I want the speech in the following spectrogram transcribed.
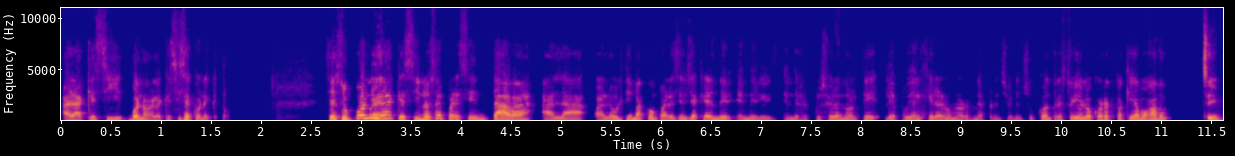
a la que sí, bueno, a la que sí se conectó. Se suponía Bueno. que si no se presentaba a la, a la última comparecencia que era en el, en, el, en el reclusorio norte, le podían girar una orden de aprehensión en su contra. ¿Estoy en lo correcto aquí, abogado? Sí.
